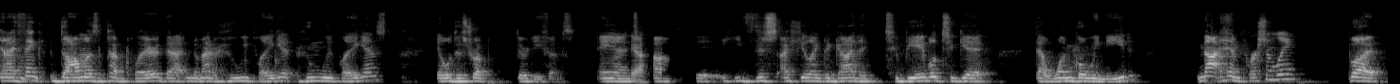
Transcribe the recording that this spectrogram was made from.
and I think Dama is the type of player that no matter who we play against, whom we play against, it will disrupt their defense. And yeah. um, he's just, I feel like the guy that to be able to get that one goal we need, not him personally, but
